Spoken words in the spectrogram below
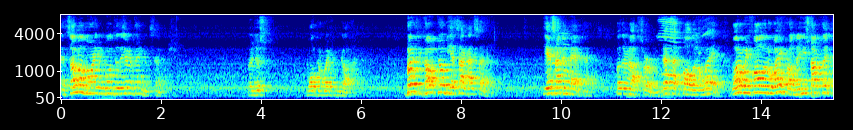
And some of them aren't even going to the entertainment centers. They're just walking away from God. But if you talk to them, yes, I got saved. Yes, I've been baptized but they're not serving. That's that falling away. What are we falling away from? Now you stop and think,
